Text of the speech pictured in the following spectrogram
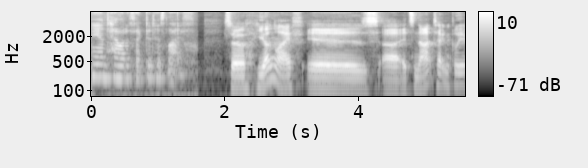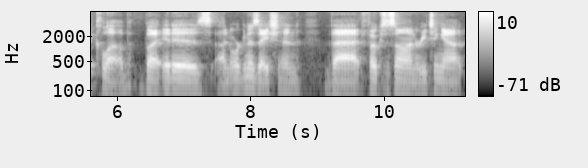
and how it affected his life. So, Young Life is, uh, it's not technically a club, but it is an organization that focuses on reaching out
